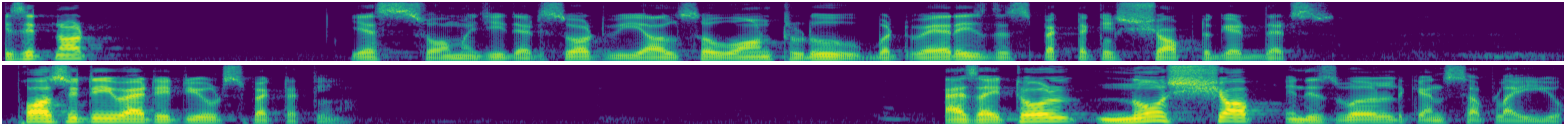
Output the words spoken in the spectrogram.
is it not? Yes, Swamiji, that's what we also want to do. But where is the spectacle shop to get that positive attitude spectacle? As I told, no shop in this world can supply you.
